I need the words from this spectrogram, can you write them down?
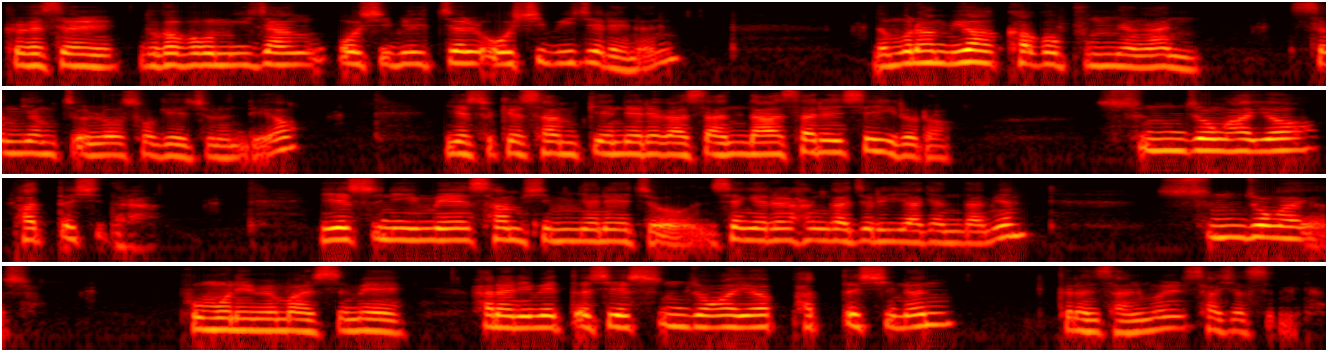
그것을 누가복음 2장 51절 52절에는 너무나 명확하고 분명한 성경절로 소개해 주는데요. 예수께서 함께 내려가서 나사렛에 이르러 순종하여 받드시더라. 예수님의 30년의 전 생애를 한 가지로 이야기한다면 순종하여서 부모님의 말씀에 하나님의 뜻에 순종하여 받드시는 그런 삶을 사셨습니다.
